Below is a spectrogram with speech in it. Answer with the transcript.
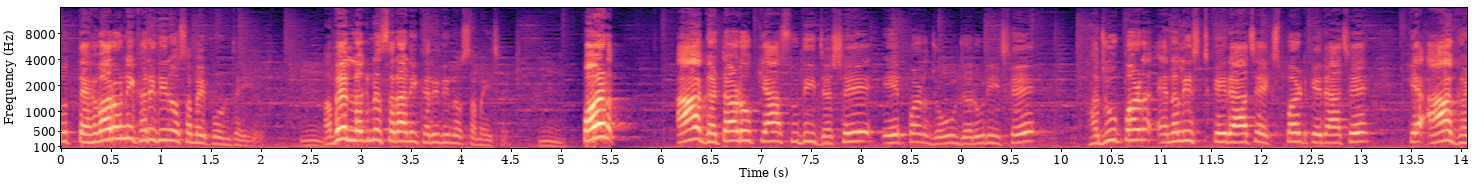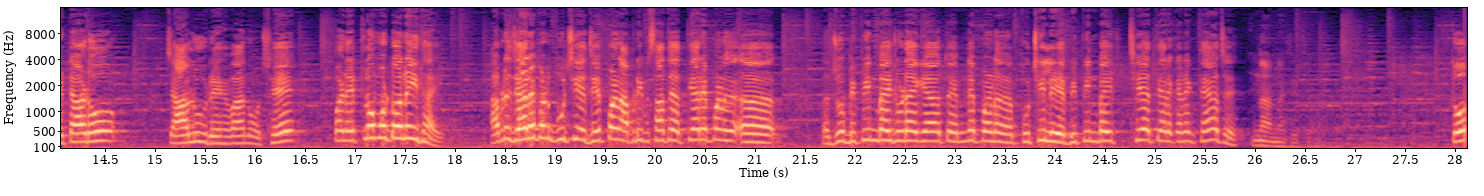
તો તહેવારોની ખરીદીનો સમય પૂર્ણ થઈ ગયો. હવે લગ્ન સરાની ખરીદીનો સમય છે. પણ આ ઘટાડો ક્યાં સુધી જશે એ પણ જોવું જરૂરી છે. હજુ પણ એનાલિસ્ટ કહી રહ્યા છે એક્સપર્ટ કહી રહ્યા છે કે આ ઘટાડો ચાલુ રહેવાનો છે. પણ એટલો મોટો નહીં થાય. આપણે જ્યારે પણ પૂછીએ જે પણ આપણી સાથે અત્યારે પણ જો બિપિનભાઈ જોડાઈ ગયા હોય તો એમને પણ પૂછી લઈએ. બિપિનભાઈ છે અત્યારે કનેક્ટ થયા છે? ના નથી તો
